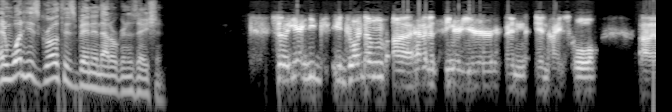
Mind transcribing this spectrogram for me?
and what his growth has been in that organization. So yeah, he he joined them uh, having a senior year in in high school. Uh,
